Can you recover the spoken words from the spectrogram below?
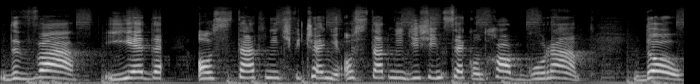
dwa, jeden. Ostatnie ćwiczenie, ostatnie 10 sekund. Hop, góra, dół,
